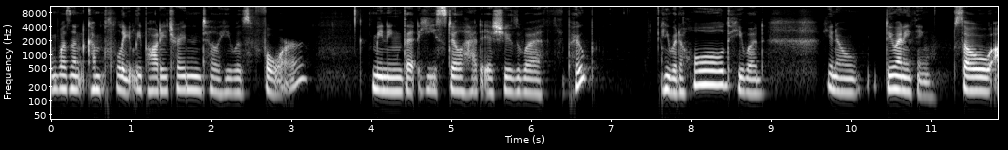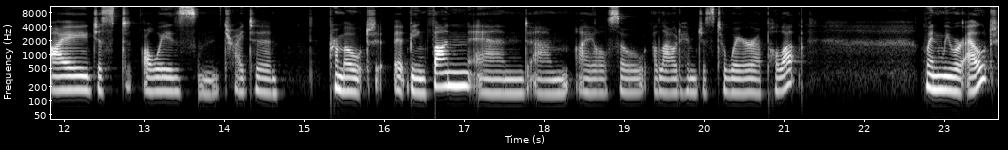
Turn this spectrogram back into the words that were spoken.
wasn't completely potty trained until he was four, meaning that he still had issues with poop. He would hold, he would, you know, do anything. So I just always um, tried to promote it being fun, and um, I also allowed him just to wear a pull up when we were out,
